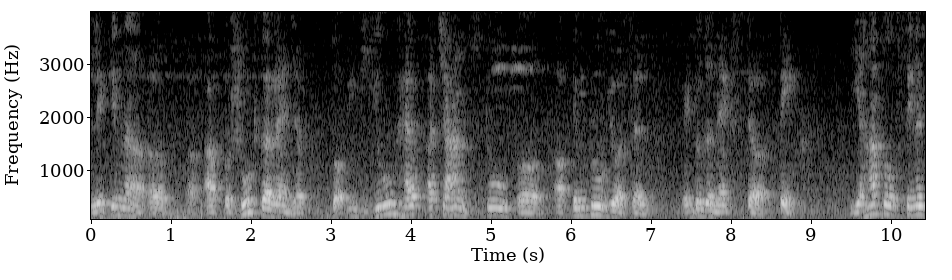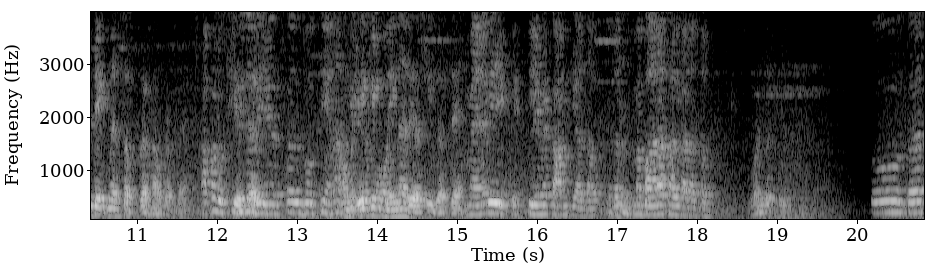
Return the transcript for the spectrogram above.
लेकिन आप शूट कर रहे हैं जब तो you have a chance to improve yourself into the next take यहाँ तो सिंगल टेक में सब करना पड़ता है। हाँ उसकी भी तो होती है ना हम एक एक महीना रिहर्सल करते हैं। मैंने भी एक, एक प्ले में काम किया था। मतलब हम्म। मैं बारह साल का था तब। वंडरफुल तो सर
